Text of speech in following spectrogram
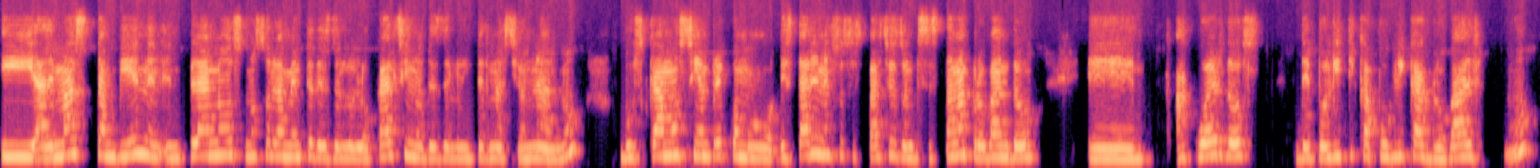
Y además también en, planos, no solamente desde lo local, sino desde lo internacional, ¿no? Buscamos siempre como estar en esos espacios donde se están aprobando acuerdos de política pública global, ¿no?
